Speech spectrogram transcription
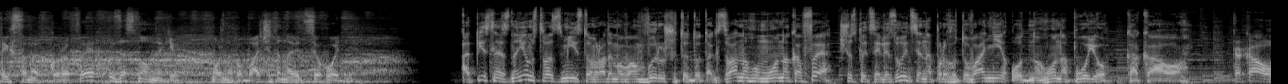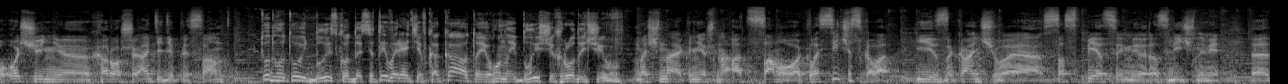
тих самих корифеїв і засновників можна побачити навіть сьогодні. А після знайомства з містом радимо вам вирушити до так званого монокафе, що спеціалізується на приготуванні одного напою какао. Какао очень э, хороший антидепрессант. Тут готують близько 10 варіантів какао та його найближчих родичів. Начиная, конечно, от самого классического и заканчивая со специями различными. Э,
